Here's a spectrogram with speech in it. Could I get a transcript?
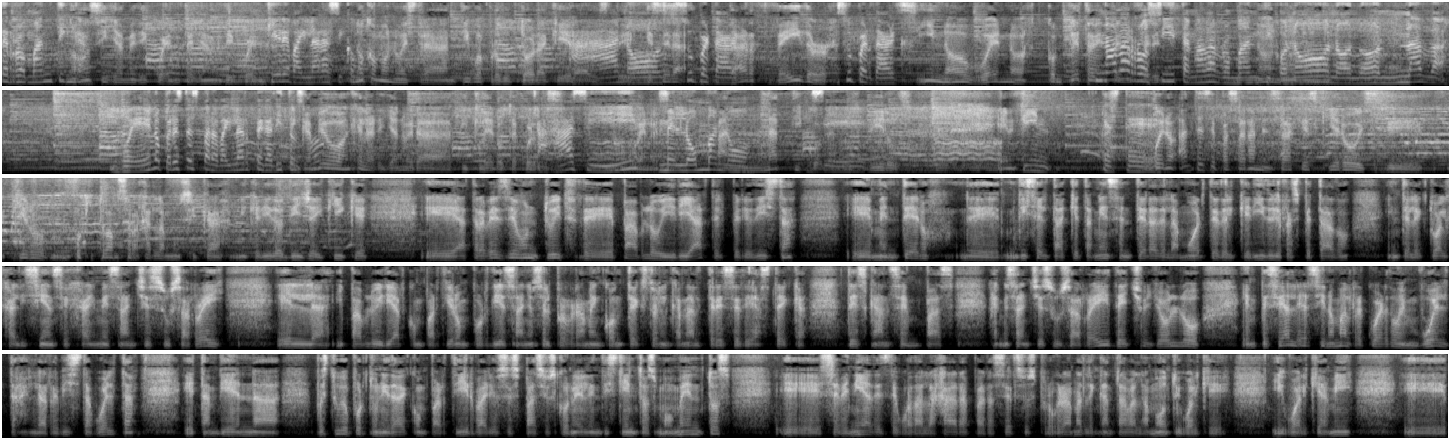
romántica. No, sí, ya me di cuenta, ya me di cuenta. Quiere bailar así como No como nuestra antigua productora que era, Ah, este, no, era super dark. Darth Vader. super dark. Sí, no, bueno, completamente Nada diferente. rosita, nada romántico, No, no, no, no, nada. Bueno, pero este es para bailar En pegaditos, ¿no? cambio, Ángel Arellano era pitlero, ¿te acuerdas? Ajá, sí, Bueno, es melómano. Fanático Sí. de los Beatles. En fin, Este, Bueno, antes de pasar a mensajes, quiero, este, quiero un poquito, vamos a bajar la música, mi querido DJ Quique, eh, a través de un tuit de Pablo Iriart, el periodista, eh, me entero, de, dice ta- que también se entera de la muerte del querido y respetado intelectual jalisciense Jaime Sánchez Susarrey. Él eh, y Pablo Iriart compartieron por 10 años el programa En Contexto en el canal 13 de Azteca. Descanse en paz. Jaime Sánchez Susarrey, de hecho yo lo lo empecé a leer, si no mal recuerdo, en Vuelta, en la revista Vuelta. Eh, también ah, pues tuve oportunidad de compartir varios espacios con él en distintos momentos. Eh, se venía desde Guadalajara para hacer sus programas, le encantaba la moto igual que igual que a mí. Eh,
